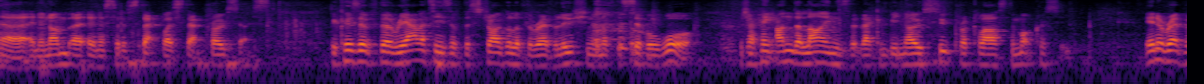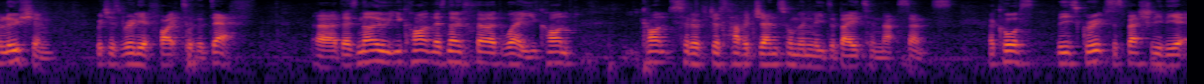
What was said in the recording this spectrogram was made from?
uh, in, a number, in a sort of step by step process because of the realities of the struggle of the revolution and of the civil war, which I think underlines that there can be no supra class democracy. In a revolution, which is really a fight to the death, uh, there's no you can't there's no third way. You can't can't sort of just have a gentlemanly debate in that sense. Of course, these groups, especially the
